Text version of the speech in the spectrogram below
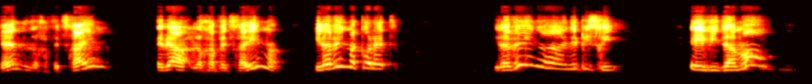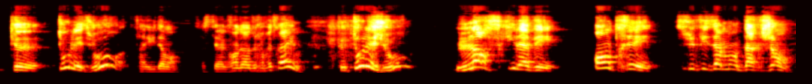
Ken, le Chafetz Chaim, eh bien, le Chafetz il avait une macolette. Il avait une, une, épicerie. Évidemment que tous les jours, enfin évidemment, ça c'était la grandeur du Chaim, que tous les jours, lorsqu'il avait entré suffisamment d'argent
